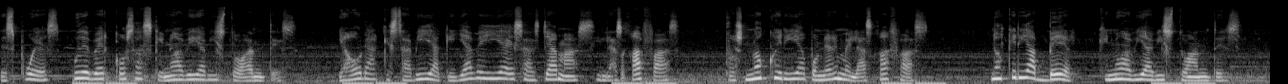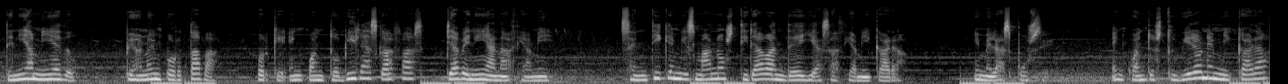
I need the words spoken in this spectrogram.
después pude ver cosas que no había visto antes. Y ahora que sabía que ya veía esas llamas sin las gafas, pues no quería ponerme las gafas. No quería ver que no había visto antes. Tenía miedo, pero no importaba, porque en cuanto vi las gafas ya venían hacia mí. Sentí que mis manos tiraban de ellas hacia mi cara y me las puse. En cuanto estuvieron en mi cara,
